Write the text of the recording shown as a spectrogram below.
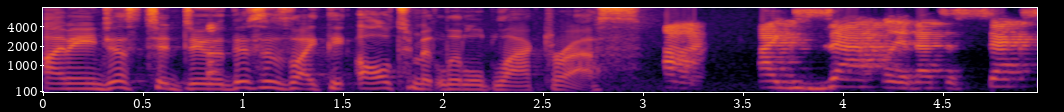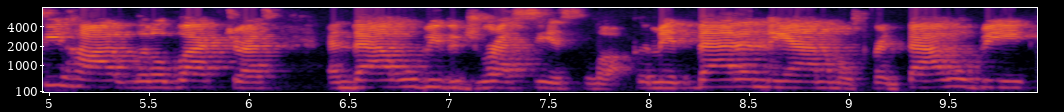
I mean, just to do, this is like the ultimate little black dress. exactly. That's a sexy, hot little black dress. And that will be the dressiest look. I mean, that and the animal print, that will be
